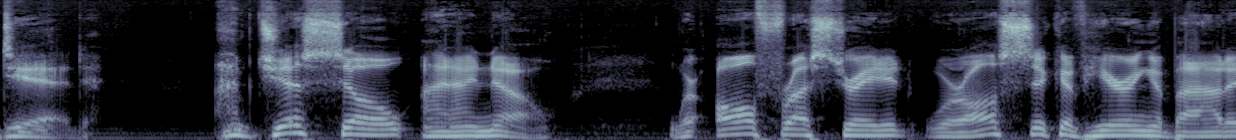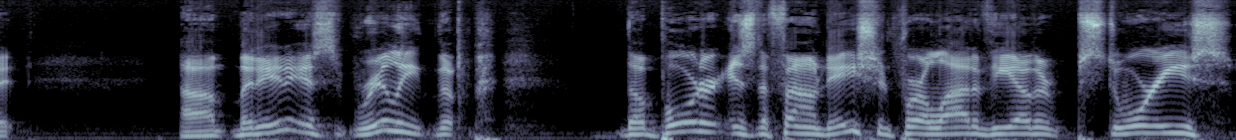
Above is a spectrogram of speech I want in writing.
did. I'm just so, and I know we're all frustrated. We're all sick of hearing about it. Um, but it is really the the border is the foundation for a lot of the other stories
